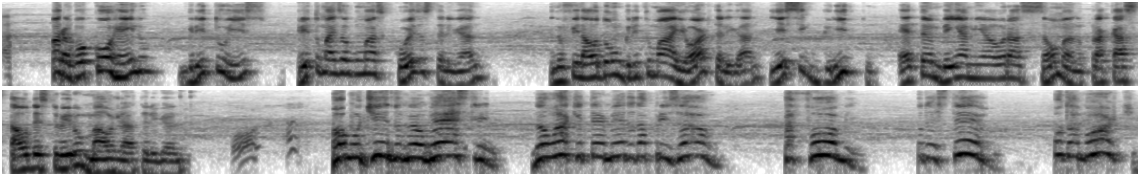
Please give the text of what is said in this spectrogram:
Ah. Mano, eu vou correndo, grito isso, grito mais algumas coisas, tá ligado? E no final eu dou um grito maior, tá ligado? E esse grito é também a minha oração, mano, pra castar o destruir o mal já, tá ligado? Como diz o meu mestre, não há que ter medo da prisão, da fome, do desterro ou da morte.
